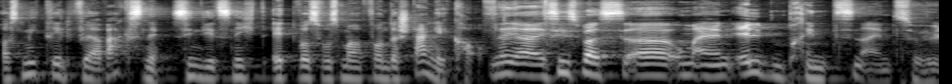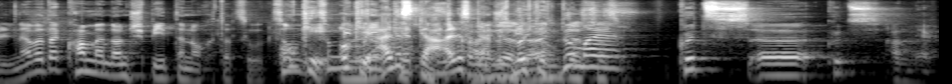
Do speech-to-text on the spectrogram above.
aus Mithril für Erwachsene sind jetzt nicht etwas, was man von der Stange kauft. Naja, es ist was, äh, um einen Elbenprinzen einzuhüllen. Aber da kommen wir dann später noch dazu. Zum- Okay, zum okay, alles klar, alles klar. Das ja möchte ich nur mal kurz, äh, kurz anmerken.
